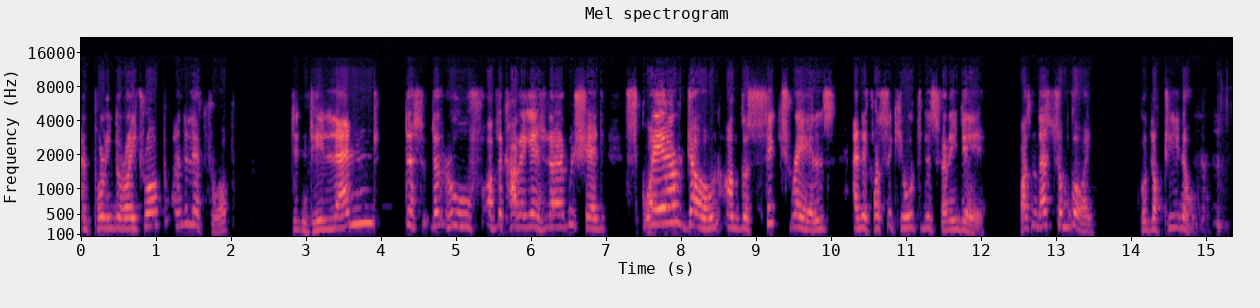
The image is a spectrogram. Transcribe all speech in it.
and pulling the right rope and the left rope, didn't he land the, the roof of the corrugated iron shed square down on the six rails and it was secured to this very day? Wasn't that some going? Good luck to you now.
